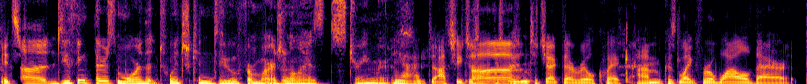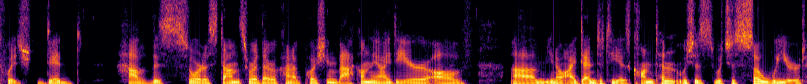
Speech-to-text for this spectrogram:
It's Uh, do you think there's more that Twitch can do for marginalized streamers? Yeah, actually, just, just Uh, to interject there real quick, um, because like for a while there, Twitch did have this sort of stance where they were kind of pushing back on the idea of, um, you know, identity as content, which is which is so weird,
